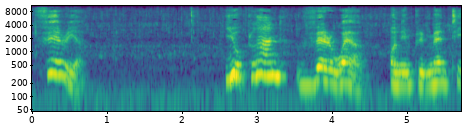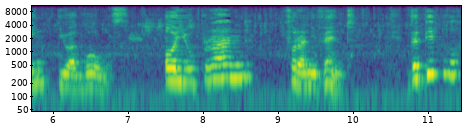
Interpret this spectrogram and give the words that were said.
failure. You planned very well on implementing your goals, or you planned for an event. The people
